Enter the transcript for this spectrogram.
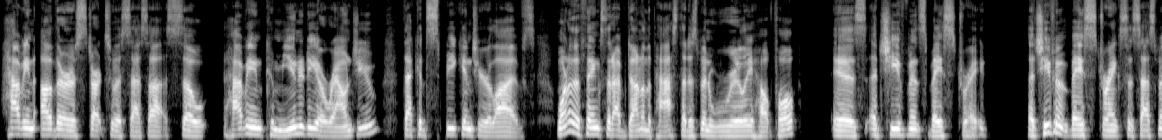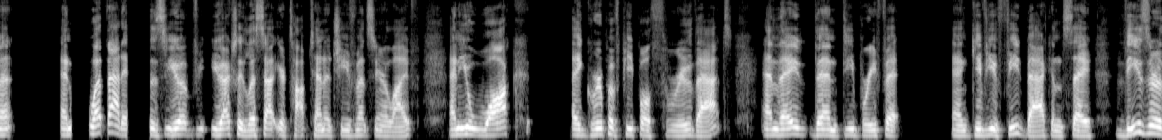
having others start to assess us. So having community around you that could speak into your lives. One of the things that I've done in the past that has been really helpful is achievements based strength, achievement based strengths assessment. And what that is, is you have, you actually list out your top 10 achievements in your life and you walk a group of people through that and they then debrief it and give you feedback and say, these are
